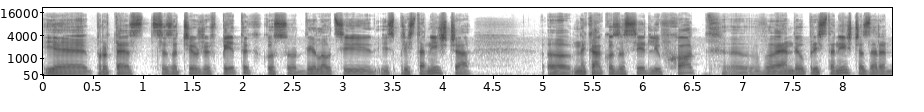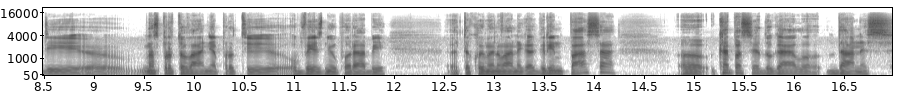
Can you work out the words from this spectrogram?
je protest se začel že v petek, ko so delavci iz pristanišča uh, nekako zasedli vhod uh, v en del pristanišča zaradi uh, nasprotovanja proti obvezni uporabi uh, tako imenovanega Green Passa. Uh, kaj pa se je dogajalo danes?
